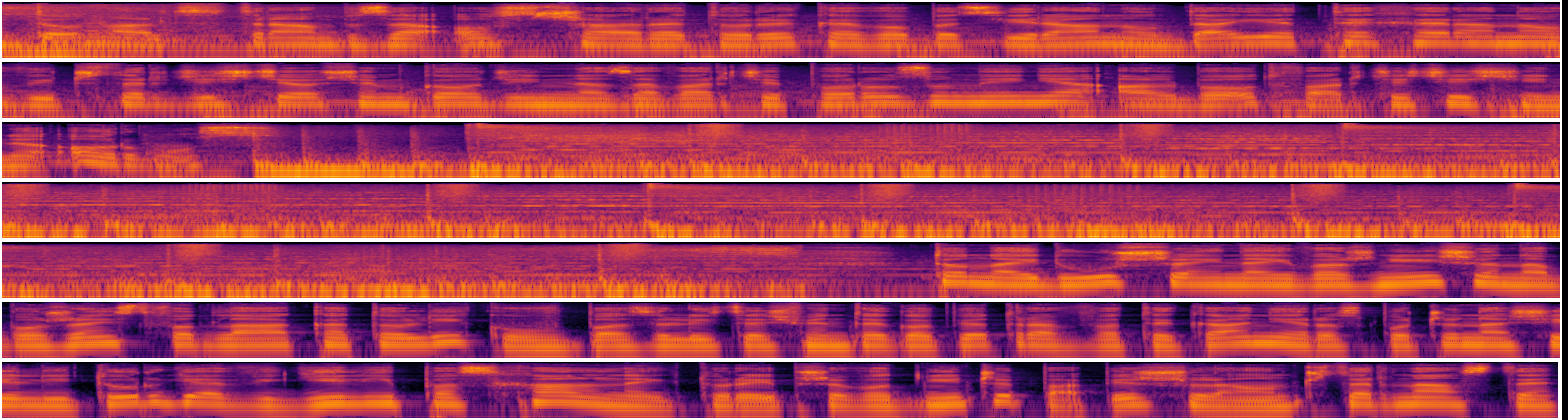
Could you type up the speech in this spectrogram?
Donald Trump zaostrza retorykę wobec Iranu, daje Teheranowi 48 godzin na zawarcie porozumienia albo otwarcie cieśniny Ormus. To najdłuższe i najważniejsze nabożeństwo dla katolików. W Bazylice Świętego Piotra w Watykanie rozpoczyna się liturgia Wigilii Paschalnej, której przewodniczy papież Leon XIV.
